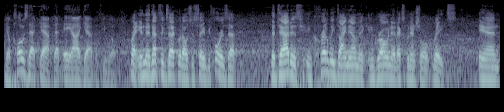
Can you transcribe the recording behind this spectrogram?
you know, close that gap, that AI gap, if you will? Right, and that's exactly what I was just saying before, is that the data is incredibly dynamic and growing at exponential rates. And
